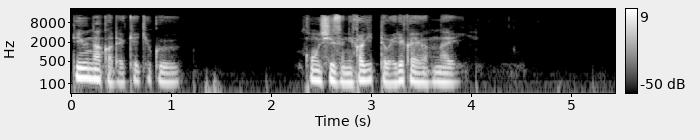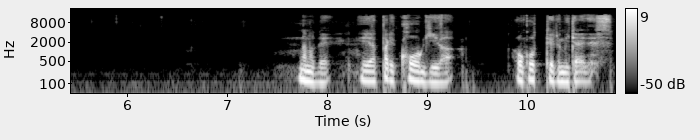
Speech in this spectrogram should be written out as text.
ていう中で結局、今シーズンに限っては入れ替えがない。なので、やっぱり抗議が起こってるみたいです。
